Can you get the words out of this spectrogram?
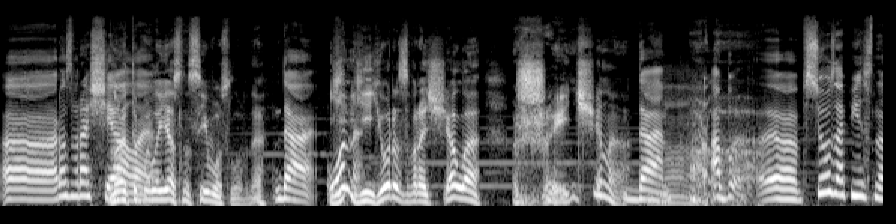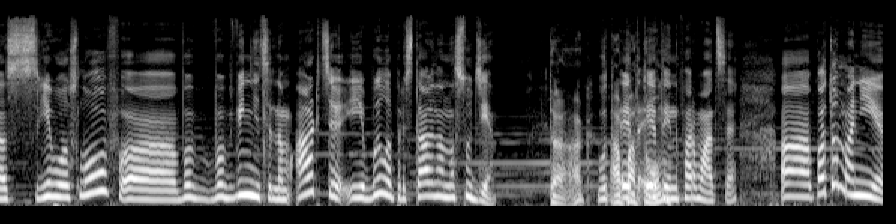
Но развращала. это было ясно с его слов, да? Да, он... Ее развращала женщина? Да. все записано с его слов э, в, в обвинительном акте и было представлено на суде. Так, Вот а это- потом? эта информация. А потом они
